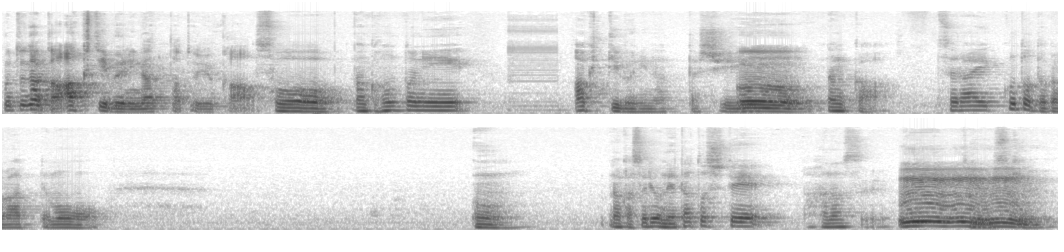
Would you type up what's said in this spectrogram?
本当なんかアクティブになったというか。そう。なんか本当にアクティブになったし、うん。なんか辛いこととかがあってもうん。なんかそれをネタとして話すっていうスキル、ん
